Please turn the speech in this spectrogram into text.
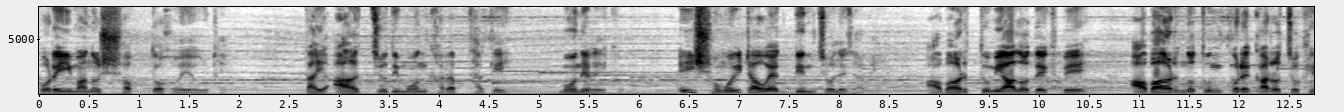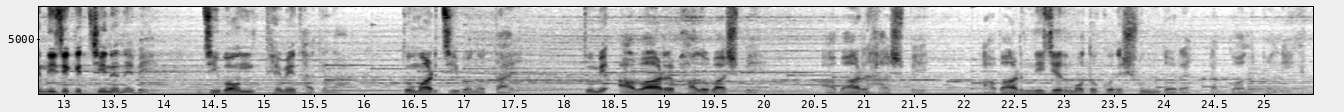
পরেই মানুষ শক্ত হয়ে ওঠে। তাই আজ যদি মন খারাপ থাকে, মনে রেখো, এই সময়টাও একদিন চলে যাবে। আবার তুমি আলো দেখবে, আবার নতুন করে কারও চোখে নিজেকে চিনে নেবে। জীবন থেমে থাকে না, তোমার জীবনও তাই। তুমি আবার ভালোবাসবে, আবার হাসবে, আবার নিজের মতো করে সুন্দর একটা গল্প লিখবে।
